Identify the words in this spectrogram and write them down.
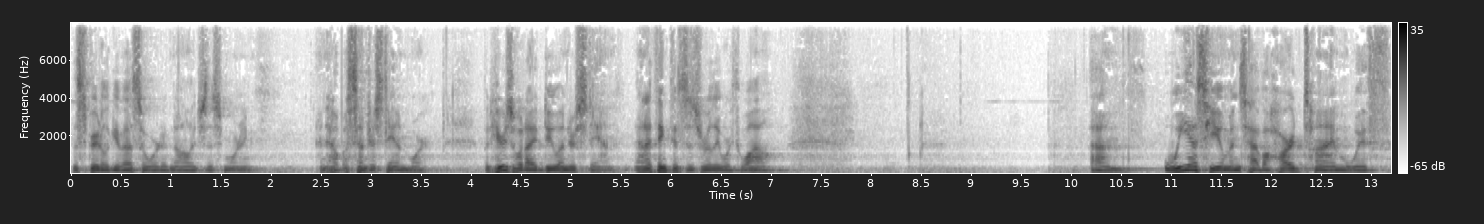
the Spirit will give us a word of knowledge this morning and help us understand more. But here's what I do understand, and I think this is really worthwhile. Um, we as humans have a hard time with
